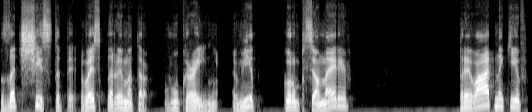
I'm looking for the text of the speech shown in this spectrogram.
зачистити весь периметр в Україні від корупціонерів, приватників,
